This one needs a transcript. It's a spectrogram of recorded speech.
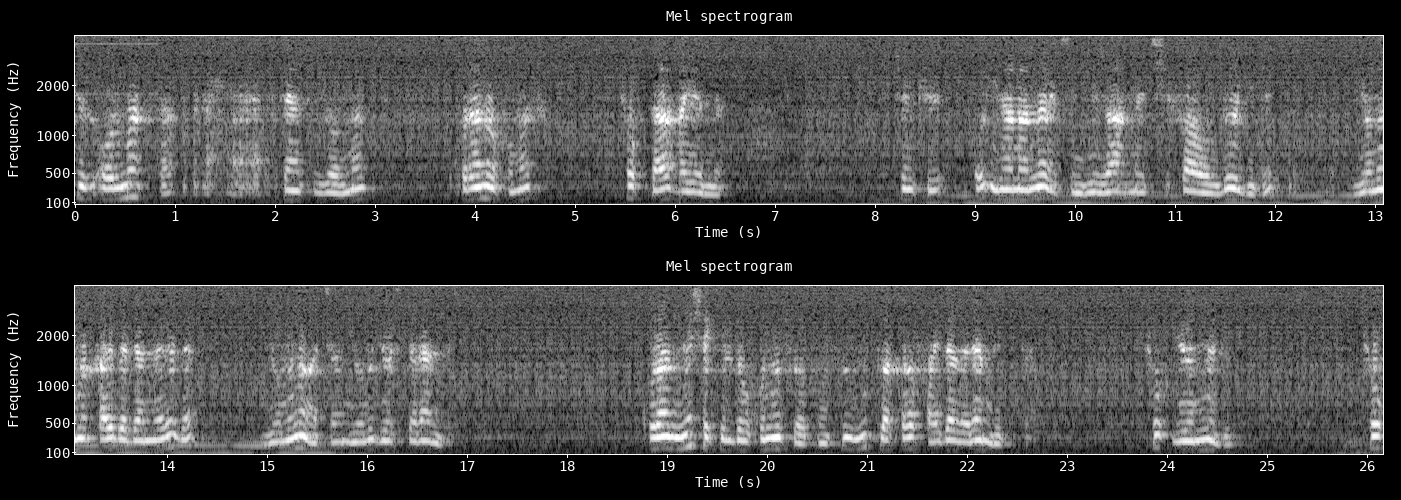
cennetsiz olmazsa sensiz olmaz Kur'an okumak çok daha hayırlı. Çünkü o inananlar için bir rahmet, şifa olduğu gibi yolunu kaybedenlere de yolunu açan, yolu gösterendir. Kur'an ne şekilde okunursa okunsun mutlaka fayda veren bir kitap. Çok yönlüdür. Çok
